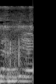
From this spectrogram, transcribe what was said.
Gracias.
